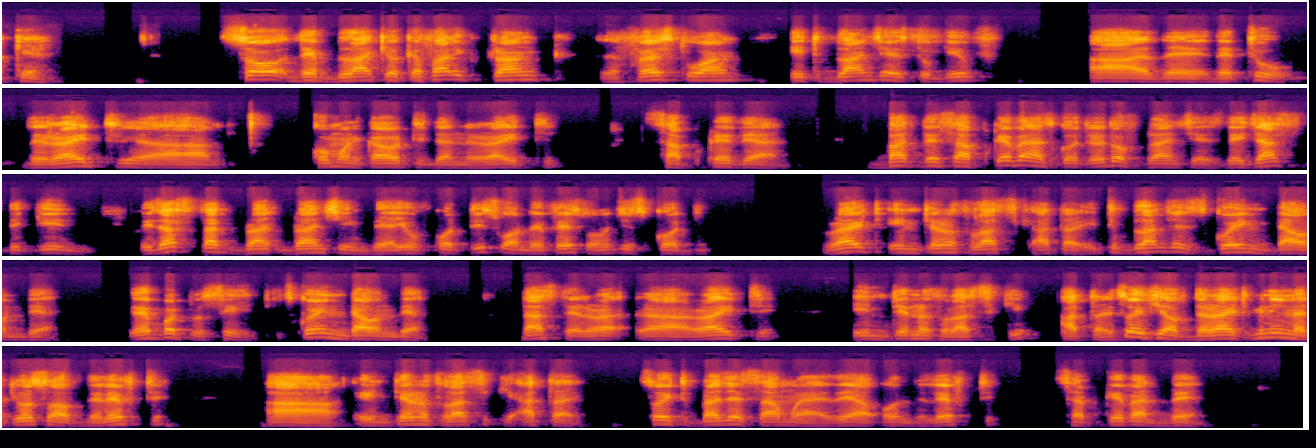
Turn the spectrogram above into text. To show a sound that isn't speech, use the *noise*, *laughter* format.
Okay. So the brachiocephalic trunk, the first one, it branches to give uh, the, the two, the right uh, common carotid and the right subclavian. But the subclavian has got a lot of branches. They just begin, they just start bran branching there. You've got this one, the first one, which is called right internal thoracic artery. It branches going down there. You're able to see it. It's going down there. That's the uh, right internal thoracic artery. So if you have the right, meaning that you also have the left uh, internal thoracic artery. So it branches somewhere there on the left subclavian there.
